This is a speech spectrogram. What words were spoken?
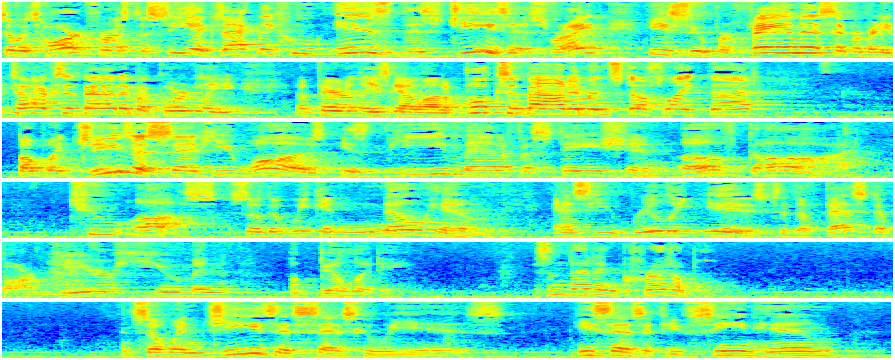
So it's hard for us to see exactly who is this Jesus, right? He's super famous, everybody talks about him. Accordingly, apparently, he's got a lot of books about him and stuff like that. But what Jesus said he was is the manifestation of God to us so that we can know him as he really is to the best of our mere human ability. Isn't that incredible? And so when Jesus says who he is, he says, If you've seen him,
